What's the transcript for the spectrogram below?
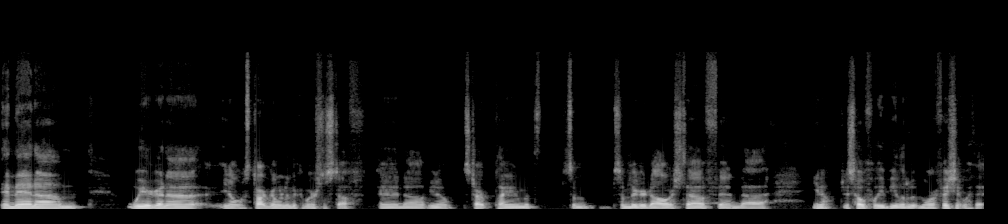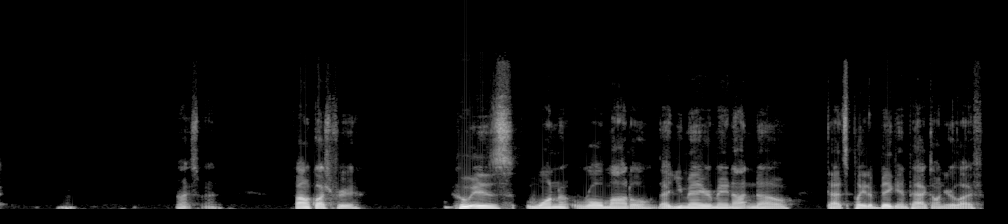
and then um, we're gonna you know start going to the commercial stuff and uh, you know start playing with some some bigger dollar stuff and uh, you know just hopefully be a little bit more efficient with it. Nice man. Final question for you: Who is one role model that you may or may not know that's played a big impact on your life?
